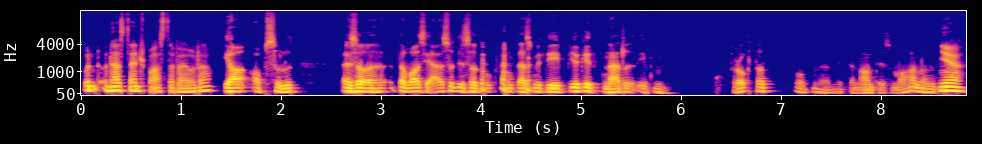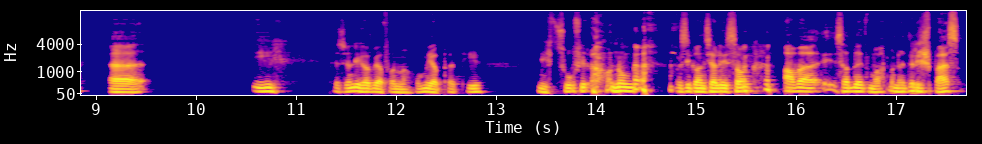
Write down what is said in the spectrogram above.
und, und hast deinen Spaß dabei, oder? Ja, absolut. Also da war es ja auch so, das hat angefangen, dass mir die Birgit Gnadl eben gefragt hat, ob wir miteinander das machen. Und Ja. äh, ich persönlich habe ja von Homöopathie nicht so viel Ahnung, muss ich ganz ehrlich sagen. Aber es hat nicht, macht mir natürlich Spaß.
